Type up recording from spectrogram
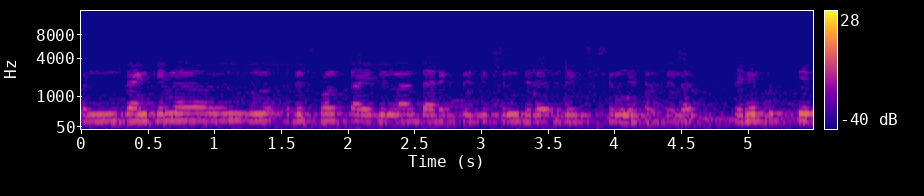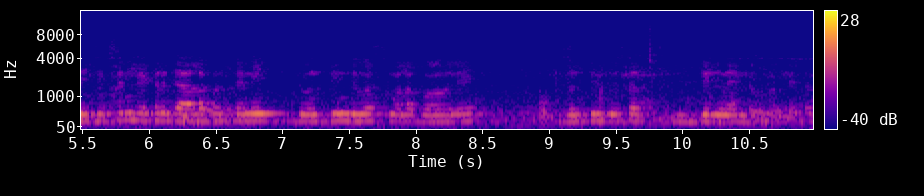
पण बँकेनं रिस्पॉन्स काही दिला डायरेक्ट रिजेक्शन दिलं रिजेक्शन लेटर दिलं. त्यांनी ते रिजेक्शन लेटर द्यायला पण त्यांनी दोन तीन दिवस मला बोलवले. दोन तीन दिवसात दिलं नाही लवकर लेटर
